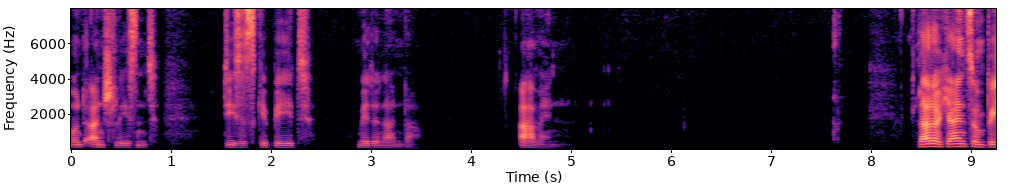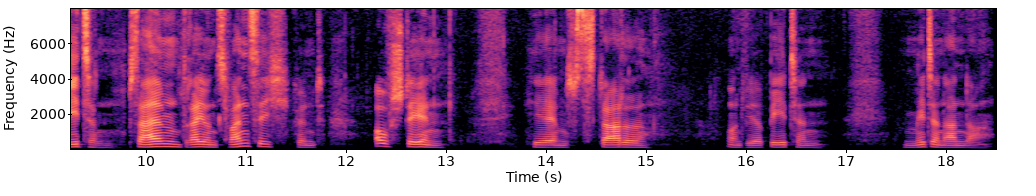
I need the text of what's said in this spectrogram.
und anschließend dieses Gebet miteinander. Amen. lade euch ein zum Beten. Psalm 23, könnt aufstehen hier im Stadel und wir beten miteinander.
